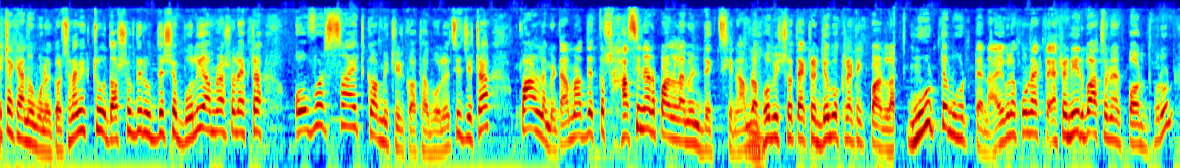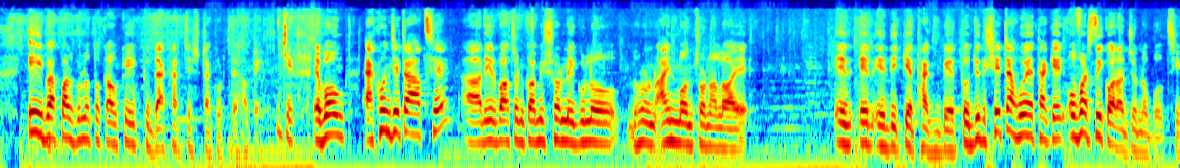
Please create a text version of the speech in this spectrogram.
এটা কেন মনে করছেন? আমি একটু দর্শকদের উদ্দেশ্যে বলি আমরা আসলে একটা ওভারসাইট কমিটির কথা বলেছি যেটা পার্লামেন্ট আমাদের তো হাসিনার পার্লামেন্ট দেখছি না আমরা ভবিষ্যতে একটা ডেমোক্রেটিক পার্লামেন্ট মুহূর্তে মুহূর্তে না এগুলো কোনো একটা একটা নির্বাচনের পর ধরুন এই ব্যাপারগুলো তো কাউকে একটু দেখার চেষ্টা করতে হবে। এবং এখন যেটা আছে আহ, নির্বাচন কমিশন এগুলো ধরুন আইন মন্ত্রণালয় এর- এদিকে থাকবে। তো যদি সেটা হয়ে থাকে ওভারসি করার জন্য বলছি।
